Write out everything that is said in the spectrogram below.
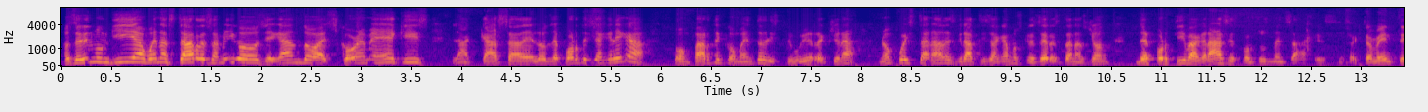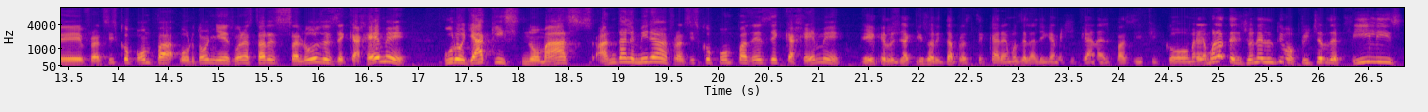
José Luis Munguía, buenas tardes, amigos. Llegando a Score MX, la casa de los deportes, y agrega. Comparte, comenta, distribuye, reacciona. No cuesta nada, es gratis. Hagamos crecer esta nación deportiva. Gracias por sus mensajes. Exactamente. Francisco Pompa Ordóñez, buenas tardes. Saludos desde Cajeme puro yaquis nomás. Ándale, mira, Francisco Pompa desde Cajeme. Sí, que los yaquis ahorita platicaremos de la Liga Mexicana del Pacífico. Me llamó la atención el último pitcher de Phillies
